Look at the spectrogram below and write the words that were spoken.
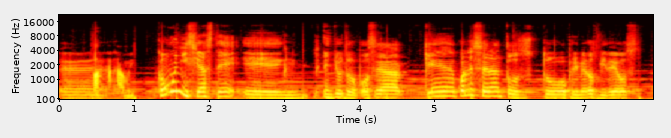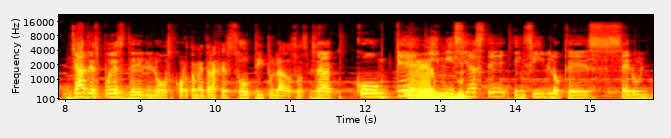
Eh. ¿Cómo iniciaste en, en YouTube? O sea, ¿qué, ¿cuáles eran tus, tus primeros videos ya después de los cortometrajes subtitulados? O sea, ¿con qué Em, iniciaste en sí lo que es ser un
